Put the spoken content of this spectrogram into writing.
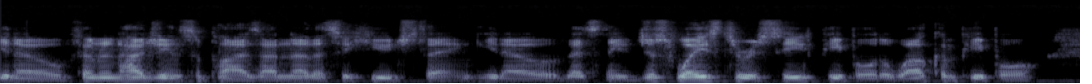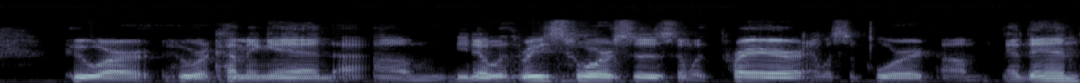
you know, feminine hygiene supplies. I know that's a huge thing. You know, that's needed. Just ways to receive people, to welcome people who are who are coming in. Um, you know, with resources and with prayer and with support. Um, and then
